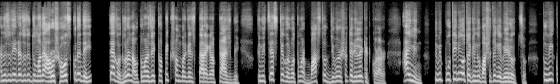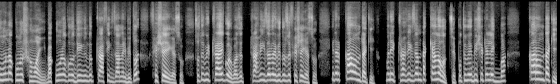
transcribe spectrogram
আমি যদি এটা যদি তোমাদের আরও সহজ করে দেই, দেখো ধরে নাও তোমার যে টপিক সম্পর্কে প্যারাগ্রাফটা আসবে তুমি চেষ্টা করব তোমার বাস্তব জীবনের সাথে রিলেটেড করার। আই মিন তুমি প্রতিনিয়ত কিন্তু বাসা থেকে বের হচ্ছ। তুমি কোনো না কোনো সময় বা কোনো না কোনো দিন কিন্তু ট্রাফিক জ্যামের ভিতর ফেসে গেছো। সো তুমি ট্রাই করবা যে ট্রাফিক জ্যামের ভিতর যে ফেসে গেছো, এটার কারণটা কি? মানে ট্রাফিক জ্যামটা কেন হচ্ছে? প্রথমে বিষয়টা লিখবা। কারণটা কি?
